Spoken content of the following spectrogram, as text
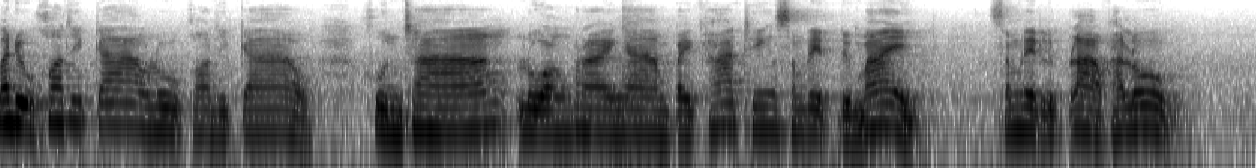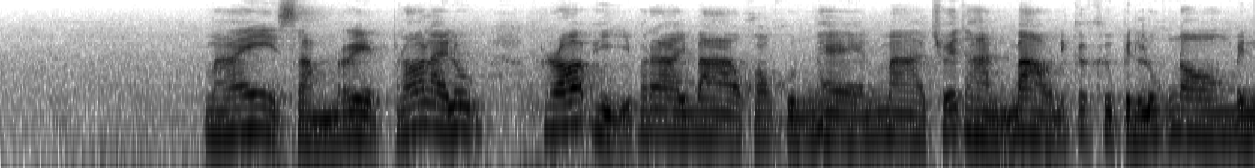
มาดูข้อที่ 9 ลูกข้อที่ 9 ขุนช้างลวงพรายงามไปฆ่าทิ้งสำเร็จหรือไม่สำเร็จหรือเปล่าคะลูก ไม่สำเร็จ เพราะอะไรลูก เพราะผีพรายบ่าวของขุนแผนมาช่วยทานบ่าวนี่ก็คือเป็นลูกน้องเป็น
